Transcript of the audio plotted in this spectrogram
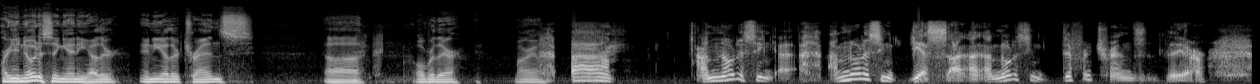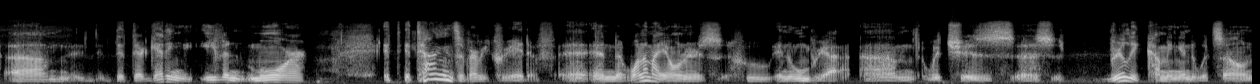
Are you noticing any other any other trends uh, over there, Mario? Uh, I'm noticing. Uh, I'm noticing. Yes, I, am noticing different trends there. Um, that they're getting even more. It, Italians are very creative, and one of my owners, who in Umbria, um, which is uh, really coming into its own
